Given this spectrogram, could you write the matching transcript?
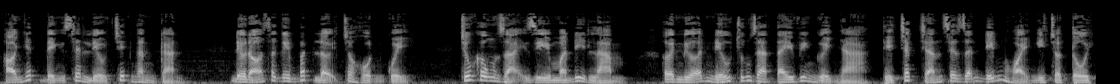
họ nhất định sẽ liều chết ngăn cản. Điều đó sẽ gây bất lợi cho hồn quỷ. Chúng không dạy gì mà đi làm. Hơn nữa nếu chúng ra tay với người nhà thì chắc chắn sẽ dẫn đến hoài nghi cho tôi.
